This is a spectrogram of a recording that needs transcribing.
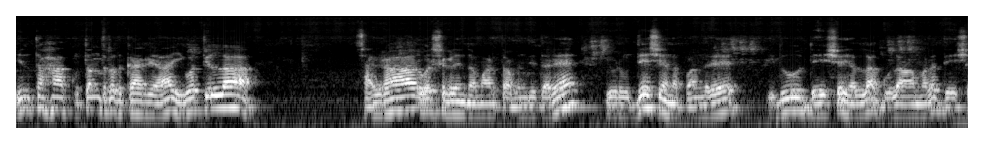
ಇಂತಹ ಕುತಂತ್ರದ ಕಾರ್ಯ ಇವತ್ತಿಲ್ಲ. ಸಾವಿರಾರು ವರ್ಷಗಳಿಂದ ಮಾಡ್ತಾ ಬಂದಿದ್ದಾರೆ. ಇವರ ಉದ್ದೇಶ ಏನಪ್ಪ ಅಂದರೆ ಇದು ದೇಶ ಎಲ್ಲ ಗುಲಾಮರ ದೇಶ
